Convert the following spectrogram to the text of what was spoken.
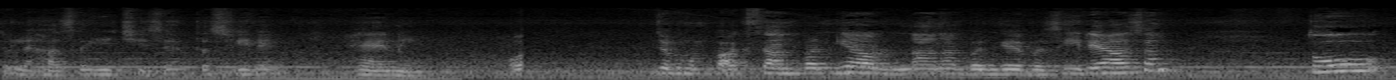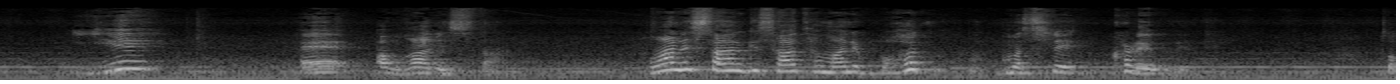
तो लिहाजा ये चीज़ें, तस्वीरें हैं नहीं। जब हम पाकिस्तान बन गया और नाना बन गए वज़ीर आज़म तो ये है अफ़गानिस्तान। अफ़गानिस्तान के साथ हमारे बहुत मसले खड़े हुए थे। तो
